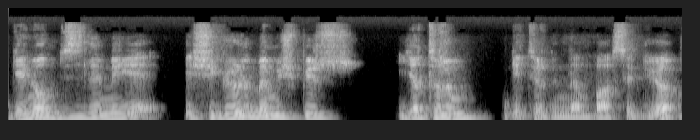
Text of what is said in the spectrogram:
genom dizilemeye eşi görülmemiş bir yatırım getirdiğinden bahsediyor.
